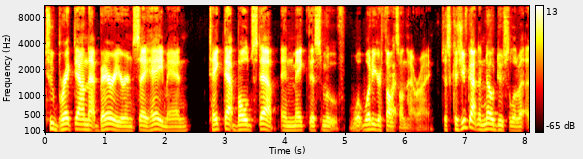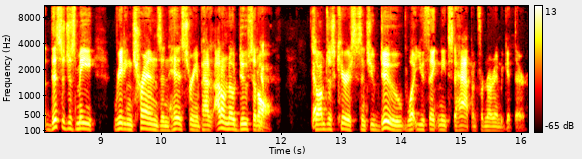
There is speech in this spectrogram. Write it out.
to break down that barrier and say, hey, man, take that bold step and make this move? What, what are your thoughts right. on that, Ryan? Just because you've gotten to know Deuce a little bit. This is just me reading trends and history and patterns. I don't know Deuce at all. So I'm just curious, since you do, what you think needs to happen for Notre Dame to get there.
